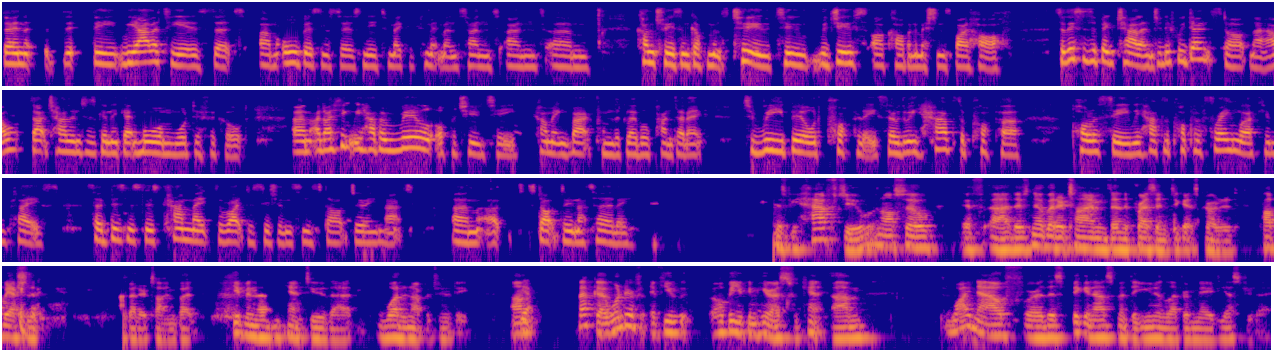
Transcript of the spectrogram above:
then the, the reality is that um, all businesses need to make a commitment and and um, countries and governments too to reduce our carbon emissions by half. So this is a big challenge. And if we don't start now, that challenge is going to get more and more difficult. Um, and I think we have a real opportunity coming back from the global pandemic to rebuild properly so that we have the proper policy, we have the proper framework in place so businesses can make the right decisions and start doing that, um, uh, start doing that early. Because we have to, and also if uh, there's no better time than the present to get started, probably actually a better time. But given that we can't do that, what an opportunity. Um, yeah. Becca, I wonder if, if you, hoping you can hear us, we can't. Um, why now for this big announcement that Unilever made yesterday?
